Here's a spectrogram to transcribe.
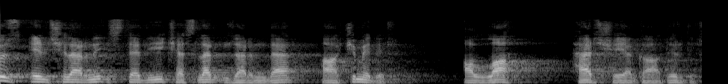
öz elçilərini istədiyi kəslər üzərində hakim edir. Allah hər şeyə qadirdir.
